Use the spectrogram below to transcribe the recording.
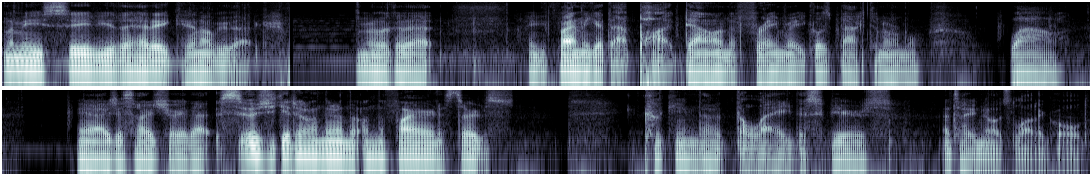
let me save you the headache and I'll be back. Look at that. I finally get that pot down. The frame rate goes back to normal. Wow. Yeah, I just thought I'd show you that. As soon as you get it on there on the, on the fire and it starts cooking, the, the lag disappears. That's how you know it's a lot of gold.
